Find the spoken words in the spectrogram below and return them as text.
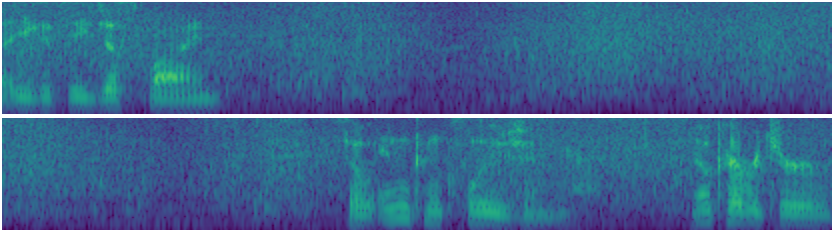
that you can see just fine. So in conclusion, no curvature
